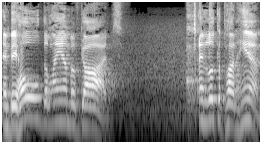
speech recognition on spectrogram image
and behold the Lamb of God, and look upon Him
